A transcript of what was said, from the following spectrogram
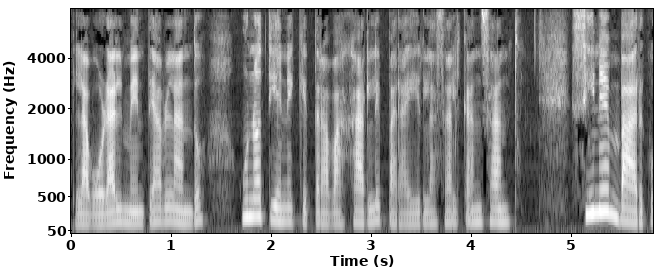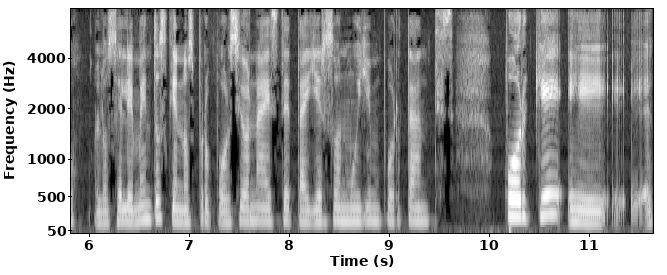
laboralmente hablando, uno tiene que trabajarle para irlas alcanzando. Sin embargo, los elementos que nos proporciona este taller son muy importantes porque, eh, eh,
